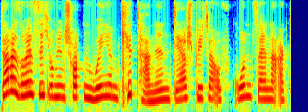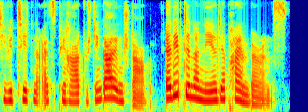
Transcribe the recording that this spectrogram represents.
Dabei soll es sich um den Schotten William Kidd handeln, der später aufgrund seiner Aktivitäten als Pirat durch den Galgen starb. Er lebte in der Nähe der Pine Barrens.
